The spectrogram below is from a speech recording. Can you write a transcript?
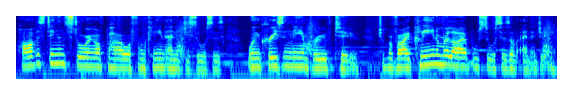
harvesting and storing of power from clean energy sources will increasingly improve too, to provide clean and reliable sources of energy.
